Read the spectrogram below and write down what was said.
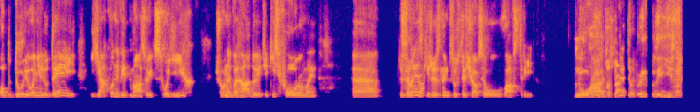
обдурювання людей, як вони відмазують своїх, що вони вигадують якісь форуми. Е, Зеленський же з ним зустрічався у, в Австрії. Ну, а То знаєте, він туди їздить.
